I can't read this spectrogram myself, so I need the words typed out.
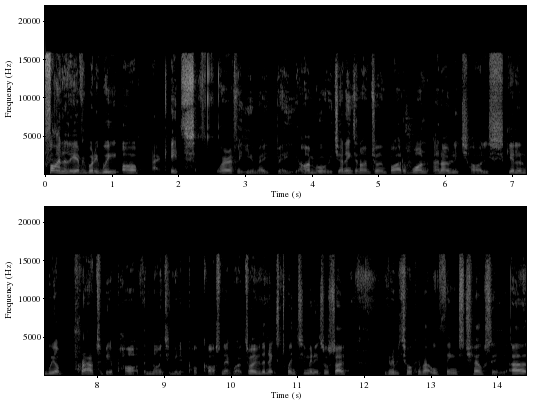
Finally, everybody, we are back. It's wherever you may be. I'm Rory Jennings and I'm joined by the one and only Charlie Skillen. We are proud to be a part of the 90 Minute Podcast Network. So, over the next 20 minutes or so, we're going to be talking about all things Chelsea. Uh,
